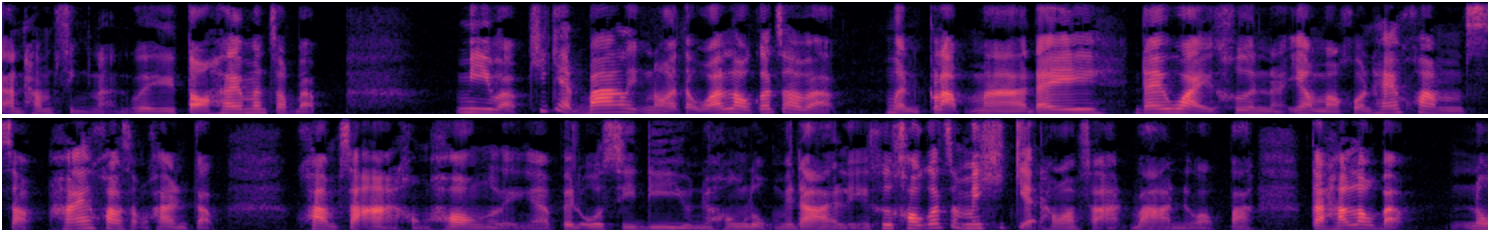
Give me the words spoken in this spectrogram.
การทำสิ่งนั้นเว้ยต่อให้มันจะแบบมีแบบขี้เกียจบ้างเล็กน้อย แต่ว่าเราก็จะแบบเหมือนกลับมาได้ได้ไวขึ้นอะอย่างบางคนให้ความให้ความสำคัญกับความสะอาดของห้องอะไรเงี้ย เป็น OCD อยู่ในห้องโลกไม่ได้อะไรเงี้ย คือเขาก็จะไม่ขี้เกียจทำความสะอาดบ้านนึกออกปะแต่ถ้าเราแบบ no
